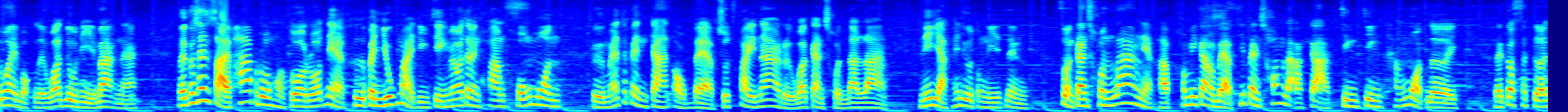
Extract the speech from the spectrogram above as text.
ด้วยบอกเลยว่าดูดีมากนะ แล้วก็เส้นสายภาพรวมของตัวรถเนี่ยคือเป็นยุคใหม่จริงๆ ไม่ว่าจะเป็นความโค้งมน หรือแม้จะเป็นการออกแบบชุดไฟหน้าหรือว่าการชนด้านล่าง นี่อยากให้ดูตรงนี้นิดนึง ส่วนการชนล่างเนี่ยครับเขามีการออกแบบที่เป็นช่องระบายอากาศจริง ๆ ทั้งหมดเลย แล้วก็สเกิร์ต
